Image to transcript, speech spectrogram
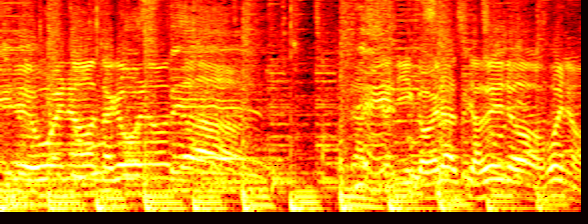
Qué buena onda, qué buena onda. Gracias Nico, gracias Vero. Bueno,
